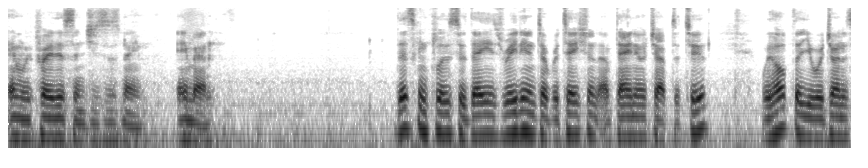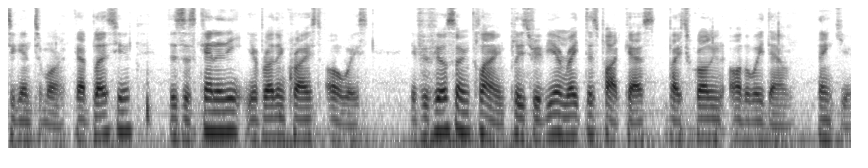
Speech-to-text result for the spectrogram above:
and we pray this in Jesus' name. Amen. This concludes today's reading interpretation of Daniel chapter 2. We hope that you will join us again tomorrow. God bless you. This is Kennedy, your brother in Christ, always. If you feel so inclined, please review and rate this podcast by scrolling all the way down. Thank you.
